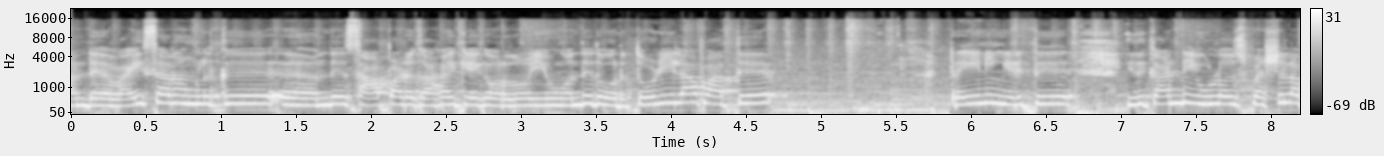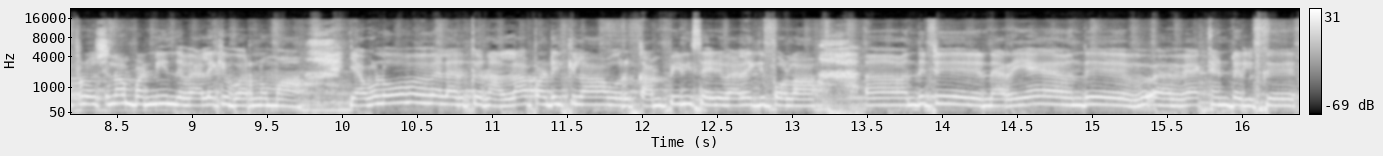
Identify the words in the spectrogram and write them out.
அண்டு வயசானவங்களுக்கு அஹ், வந்து சாப்பாடுக்காக கேட்க வரதும் இவங்க வந்து இது ஒரு தொழிலாக பார்த்து ட்ரைனிங் எடுத்து இதுக்காண்டி இவ்வளோ ஸ்பெஷல் அப்ரோச்லாம் பண்ணி இந்த வேலைக்கு வரணுமா? எவ்வளோ வேலை இருக்குது நல்லா படிக்கலாம். ஒரு கம்பெனி சைடு வேலைக்கு போகலாம் வந்துட்டு நிறைய வந்து வேக்கண்ட் இருக்குது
